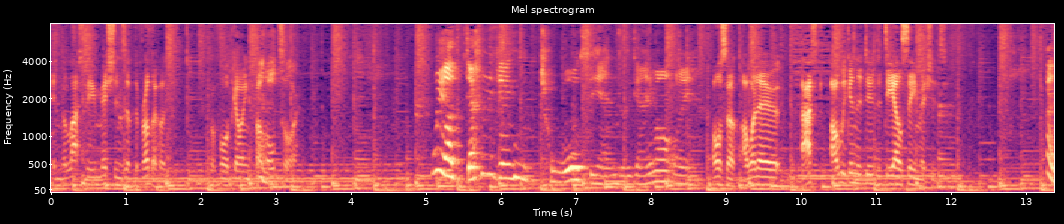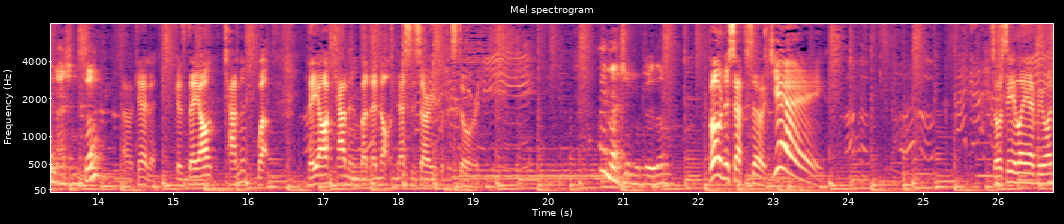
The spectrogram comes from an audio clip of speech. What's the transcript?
in the last few missions of the Brotherhood before going for hmm. Ultor. We are definitely getting towards the end of the game, aren't we? Also, I want to ask: Are we going to do the DLC missions? I imagine so. Okay then, because they aren't canon. Well, they are canon, but they're not necessary for the story. I imagine we'll do them. Bonus episode! Yay! So see you later, everyone.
